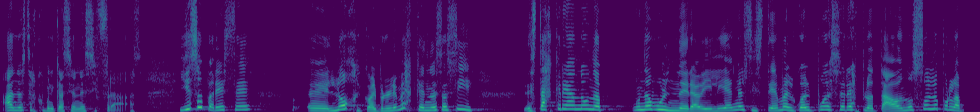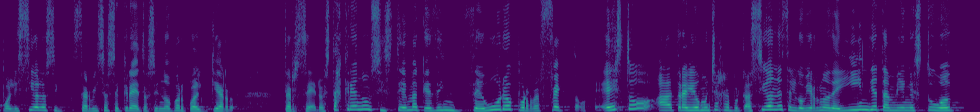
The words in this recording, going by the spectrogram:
a nuestras comunicaciones cifradas. Y eso parece eh, lógico, el problema es que no es así. Estás creando una, vulnerabilidad en el sistema, el cual puede ser explotado no solo por la policía o los servicios secretos, sino por cualquier Tercero, estás creando un sistema que es inseguro por defecto. Esto ha traído muchas repercusiones. El gobierno de India también estuvo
